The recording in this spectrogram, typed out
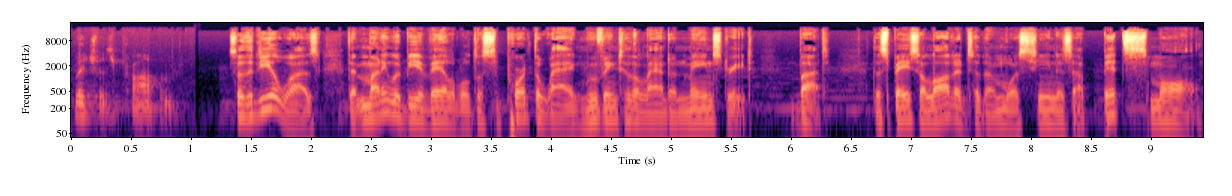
which was a problem. So the deal was that money would be available to support the WAG moving to the land on Main Street, but the space allotted to them was seen as a bit small.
